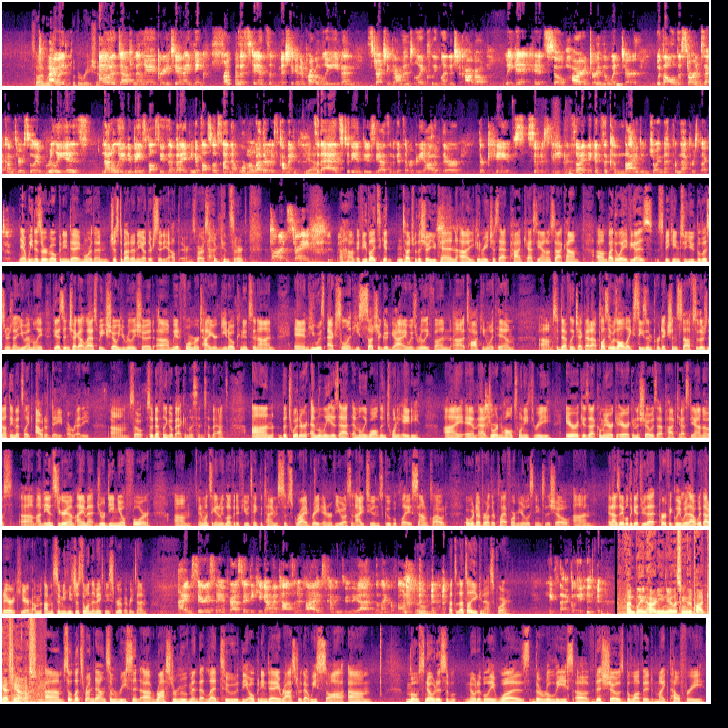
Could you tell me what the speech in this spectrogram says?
So I went I would- liberation. I would definitely agree too, and I think from the stance of Michigan and probably even stretching down into like Cleveland and Chicago, we get hit so hard during the winter with all of the storms that come through. So it really is not only a new baseball season, but I think it's also a sign that warmer weather is coming. Yeah. So that adds to the enthusiasm. It gets everybody out of their their caves, so to speak. So I think it's a combined enjoyment from that perspective. yeah, we deserve opening day more than just about any other city out there, as far as I'm concerned. Darn straight. Um, if you'd like to get in touch with the show, you can. Uh, you can reach us at podcastellanos.com. Um, by the way, if you guys, speaking to you, the listeners, not you, Emily, if you guys didn't check out last week's show, you really should. Um, we had former Tiger Guido Knudson on, and he was excellent. He's such a good guy. It was really fun uh, talking with him. Um, so definitely check that out. Plus, it was all like season prediction stuff, so there's nothing that's like out of date already. Um, so so definitely go back and listen to that. On the Twitter, Emily is at Emily Waldon 2080. I am at Jordan Hall 23. Eric is at Comerica Eric, and the show is at Podcastellanos. Um, on the Instagram, I am at Jordinho4. Um, and once again, we'd love it if you would take the time to subscribe, rate, and review us on iTunes, Google Play, SoundCloud, or whatever other platform you're listening to the show on. And I was able to get through that perfectly without without Eric here. I'm, I'm assuming he's just the one that makes me screw up every time. I am seriously impressed. I think you got my positive vibes coming through the uh, the microphone. Boom. That's that's all you can ask for. exactly. I'm Blaine Hardy, and you're listening to the podcast Podcastellanos. Um, so let's run down some recent uh, roster movement that led to the opening day roster that we saw. Um, most noticeab- notably was the release of this show's beloved Mike Pelfrey.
